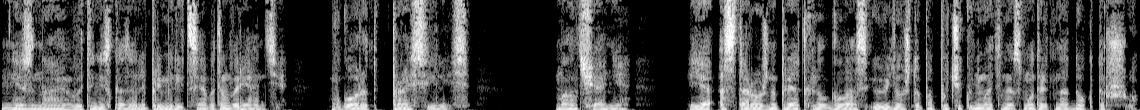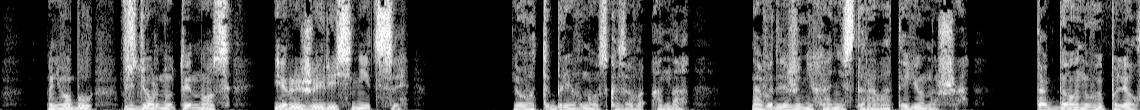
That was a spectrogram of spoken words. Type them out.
«Не знаю, вы-то не сказали при милиции об этом варианте. В город просились». Молчание. Я осторожно приоткрыл глаз и увидел, что попутчик внимательно смотрит на докторшу. У него был вздернутый нос и рыжие ресницы. «Вот и бревно», — сказала она. «А вы для жениха не староваты, юноша?» Тогда он выпалил.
